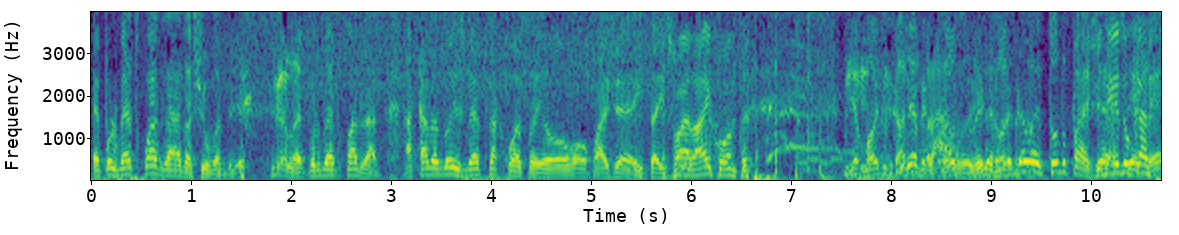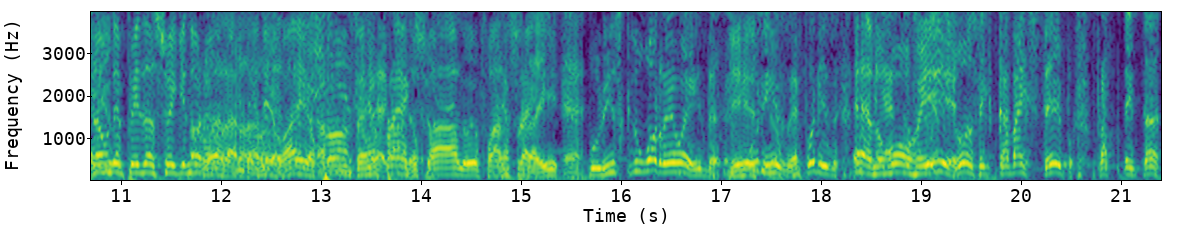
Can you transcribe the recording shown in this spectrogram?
É por metro quadrado a chuva dele. Ela é por metro quadrado. A cada dois metros dá quanto aí, ô, ô Pajé? Vai lá e conta. E é mal educado. Ele é bem bravo, grosso, bem ele é, grosso, não, é todo pajé. Minha assim, é educação velho. depende da sua ignorância, Olha lá, entendeu? tá Aí, vendo? pronto, isso, é cara. Eu reflexo. falo, eu falo isso Reflexo, daí. é. Por isso que não morreu ainda. Por Isso. isso, é por isso. É, não morrer- Essas pessoas têm que ficar mais tempo pra tentar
